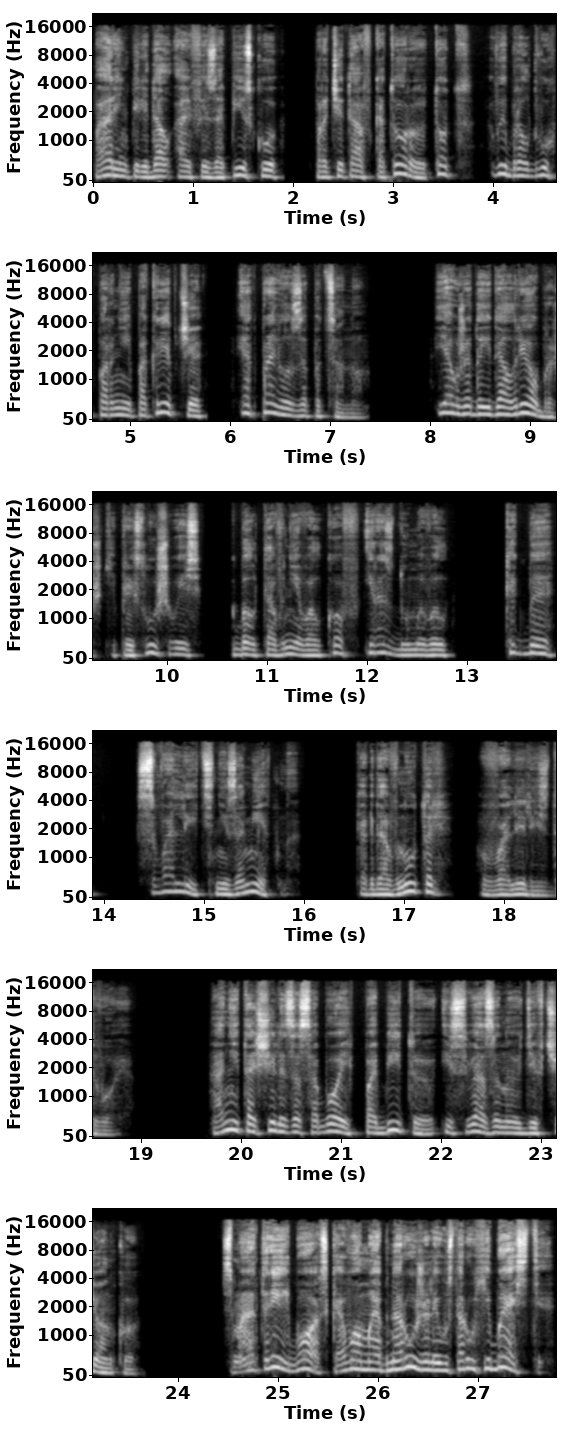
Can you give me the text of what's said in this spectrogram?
Парень передал Альфе записку, прочитав которую, тот выбрал двух парней покрепче и отправил за пацаном. Я уже доедал ребрышки, прислушиваясь к болтовне волков и раздумывал, как бы свалить незаметно, когда внутрь ввалились двое. Они тащили за собой побитую и связанную девчонку. «Смотри, босс, кого мы обнаружили у старухи Бести!»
